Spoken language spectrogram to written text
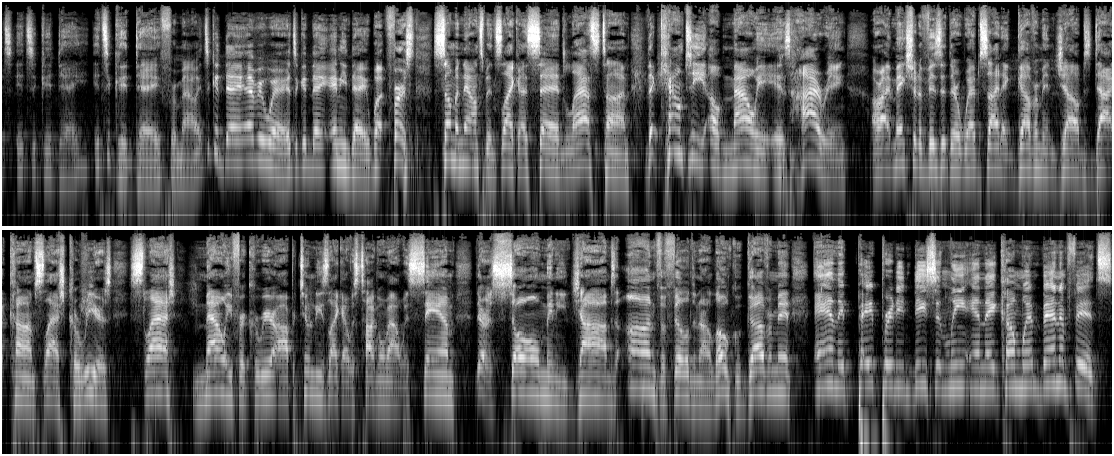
It's it's a good day. It's a good day for Maui. It's a good day everywhere. It's a good day any day. But first, some announcements. Like I said last time, the county of Maui is hiring. All right, make sure to visit their website at governmentjobs.com slash careers slash Maui for career opportunities. Like I was talking about with Sam, there are so many jobs unfulfilled in our local government, and they pay pretty decently, and they come with benefits.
